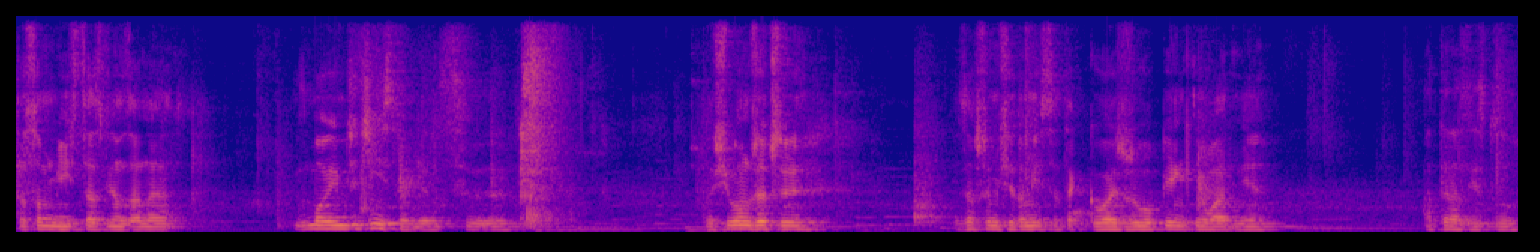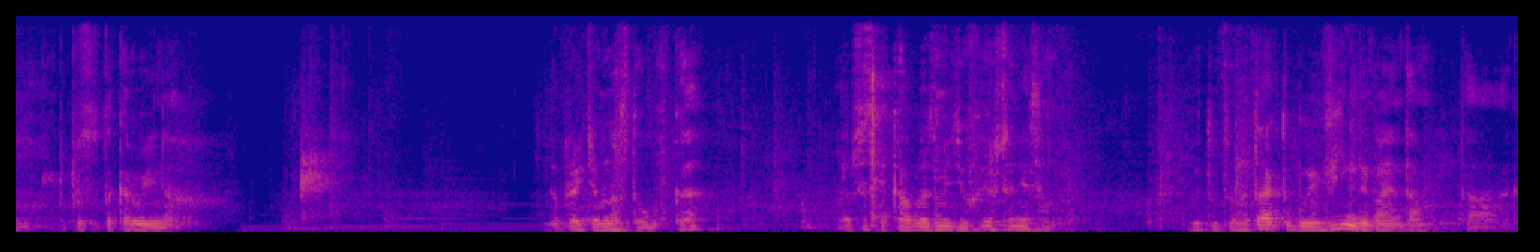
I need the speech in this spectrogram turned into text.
To są miejsca związane z moim dzieciństwem, więc y, no siłą rzeczy zawsze mi się to miejsce tak kojarzyło pięknie, ładnie. A teraz jest tu po prostu taka ruina. Dobra, idziemy na stołówkę. Ale wszystkie kable z miedziów jeszcze nie są wytuczone. Tak, tu były windy, pamiętam. Tak.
